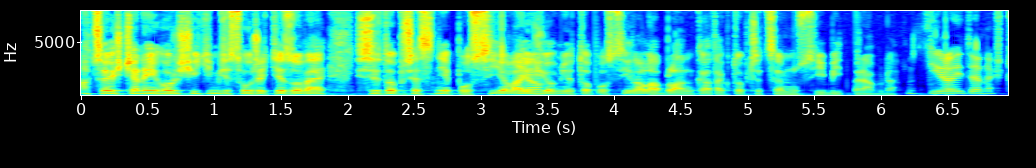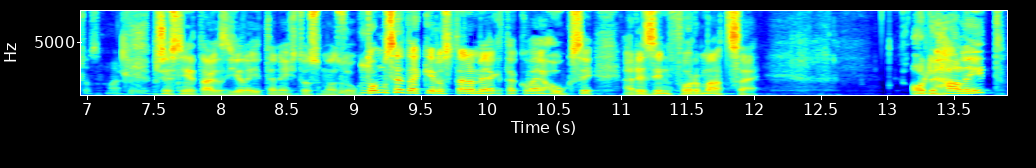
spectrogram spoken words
A co ještě nejhorší, tím, že jsou řetězové, že si to přesně posílají, že mě to posílala Blanka, tak to přece musí být pravda. Sdílejte, než to smazou. Přesně tak, sdílejte, než to smazou. K tomu se taky dostaneme, jak takové hoaxy a dezinformace odhalit,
